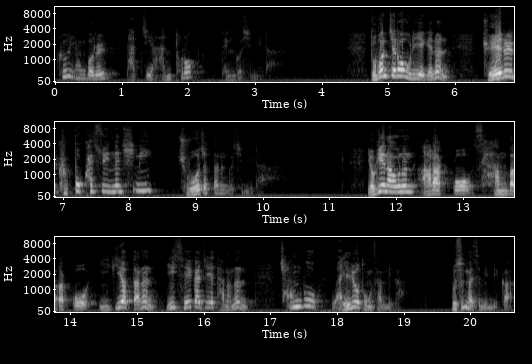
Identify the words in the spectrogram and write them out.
그 형벌을 받지 않도록 된 것입니다. 두 번째로 우리에게는 죄를 극복할 수 있는 힘이 주어졌다는 것입니다. 여기에 나오는 알았고 사함받았고 이기었다는 이 세 가지의 단어는 전부 완료 동사입니다. 무슨 말씀입니까?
